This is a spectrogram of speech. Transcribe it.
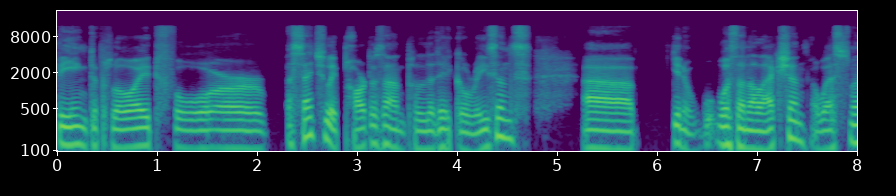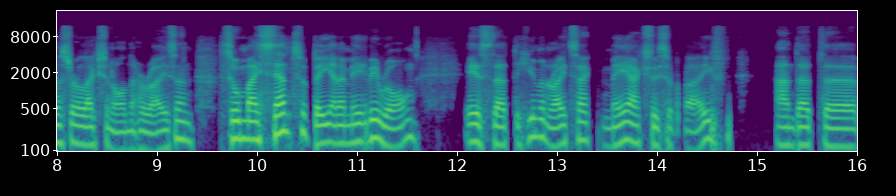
being deployed for essentially partisan political reasons. Uh, you know, with an election, a Westminster election on the horizon. So my sense would be, and I may be wrong, is that the Human Rights Act may actually survive and that the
